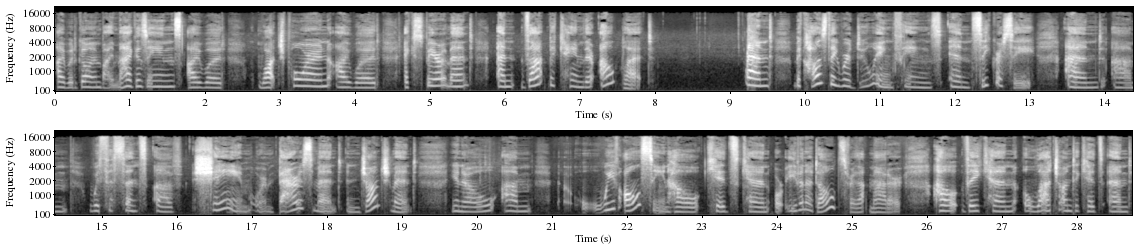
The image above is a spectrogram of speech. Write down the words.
I would go and buy magazines. I would watch porn. I would experiment. And that became their outlet. And because they were doing things in secrecy and um, with a sense of shame or embarrassment and judgment, you know, um, we've all seen how kids can, or even adults for that matter, how they can latch onto kids and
